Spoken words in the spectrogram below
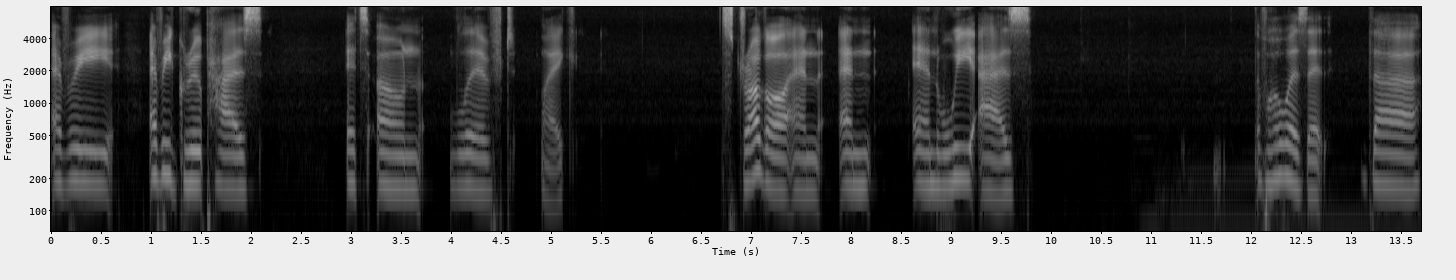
every every group has its own lived like struggle and and and we as what was it the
